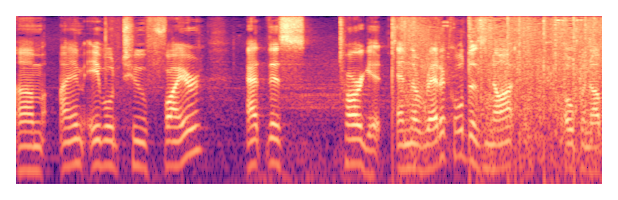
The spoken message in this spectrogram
Um, I am able to fire at this target, and the reticle does not open up.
